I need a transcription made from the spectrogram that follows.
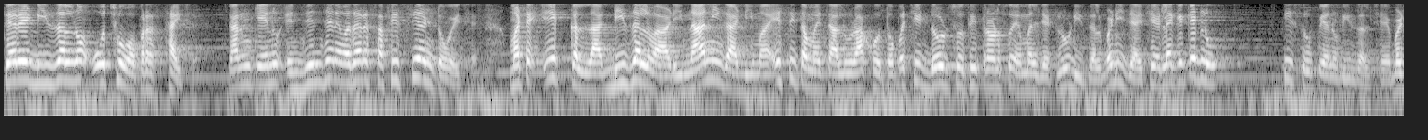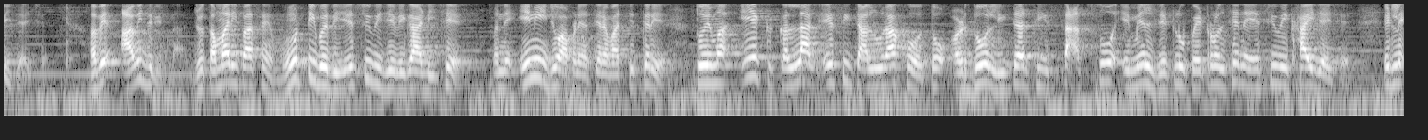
ત્યારે ડીઝલનો ઓછો વપરાશ થાય છે. કારણ કે એનું એન્જિન છે ને વધારે સફિશિયન્ટ હોય છે. માટે એક કલાક ડીઝલવાળી નાની ગાડીમાં એસી તમે ચાલુ રાખો તો પછી દોઢસોથી ત્રણસો એમએલ જેટલું ડીઝલ બળી જાય છે. એટલે કે કેટલું? ત્રીસ રૂપિયાનું ડીઝલ છે બળી જાય છે. હવે આવી જ રીતના, જો તમારી પાસે મોટી બધી એસયુવી જેવી ગાડી છે અને એની જો આપણે અત્યારે વાતચીત કરીએ, તો એમાં એક કલાક એસી ચાલુ રાખો તો અડધો લીટરથી સાતસો એમએલ જેટલું પેટ્રોલ છે ને એસયુવી ખાઈ જાય છે. એટલે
